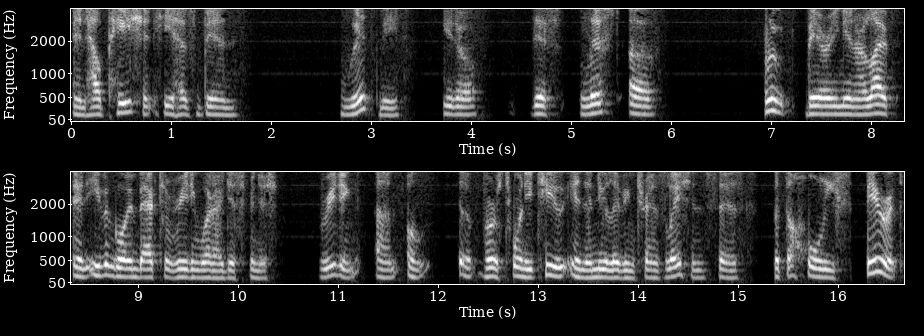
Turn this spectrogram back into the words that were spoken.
and how patient He has been with me. You know, this list of fruit bearing in our life, and even going back to reading what I just finished reading. Um, oh, uh, verse 22 in the New Living Translation says, But the Holy Spirit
